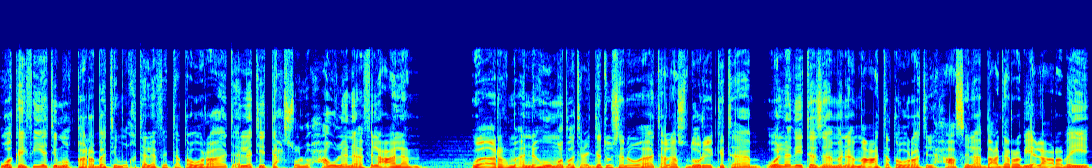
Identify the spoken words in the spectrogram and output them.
وكيفية مقاربة مختلف التطورات التي تحصل حولنا في العالم. ورغم أنه مضت عدة سنوات على صدور الكتاب والذي تزامن مع التطورات الحاصلة بعد الربيع العربي،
